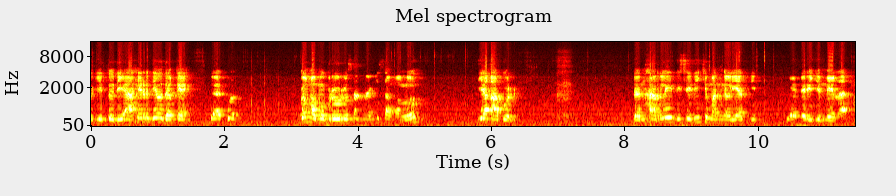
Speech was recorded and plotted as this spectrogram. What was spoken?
Begitu di akhir dia udah kayak gue gue nggak mau berurusan lagi sama lo. Dia kabur. Dan Harley di sini cuma ngelihat di- dia dari jendela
